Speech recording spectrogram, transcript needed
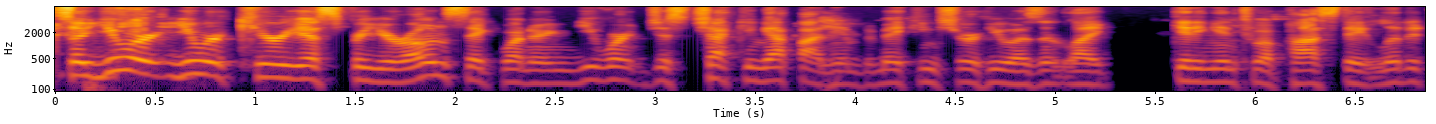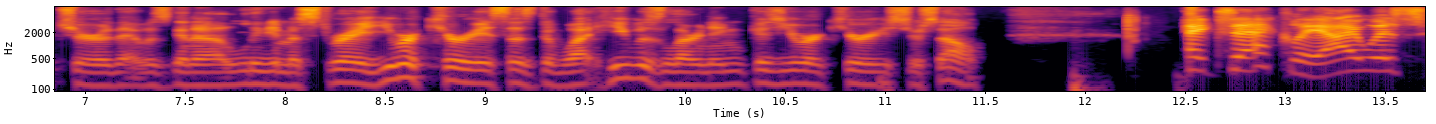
So you were you were curious for your own sake, wondering you weren't just checking up on him to making sure he wasn't like getting into apostate literature that was going to lead him astray. You were curious as to what he was learning because you were curious yourself. Exactly. I was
